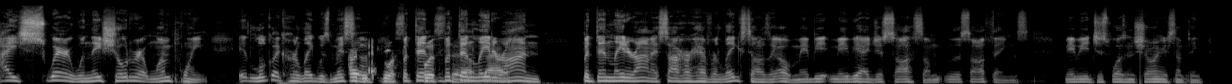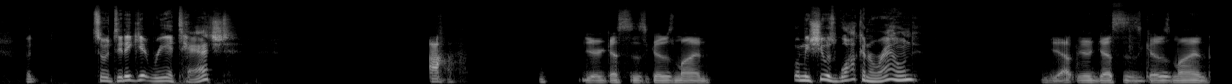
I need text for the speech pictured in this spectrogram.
I swear, when they showed her at one point, it looked like her leg was missing. leg was but then, but then later bad. on, but then later on, I saw her have her leg still. I was like, oh, maybe, maybe I just saw some, saw things. Maybe it just wasn't showing or something. But so did it get reattached? Ah. Your guess is as good as mine. I mean, she was walking around, Yep, your guess is as good as mine.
